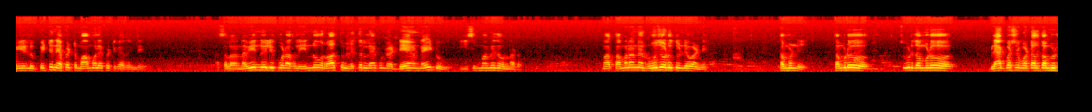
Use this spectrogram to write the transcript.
వీళ్ళు పెట్టిన ఎఫెక్ట్ మామూలు ఎఫెక్ట్ కాదండి. అసలు నవీన్ నూలి కూడా అసలు ఎన్నో రాత్రులు నిద్ర లేకుండా డే అండ్ నైట్ ఈ సినిమా మీద ఉన్నాడు. మా తమ్మన నేను రోజు అడుగుతుండేవాడిని. తమ్ముడిని తమ్ముడు చూడు తమ్ముడు బ్లాక్ బస్టర్ కొట్టాలి తమ్ముడు.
